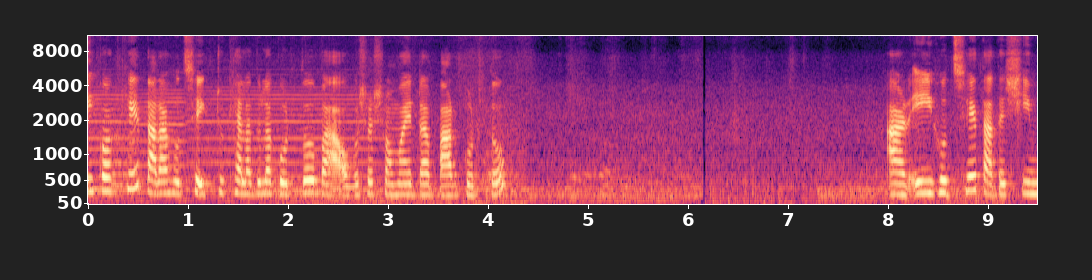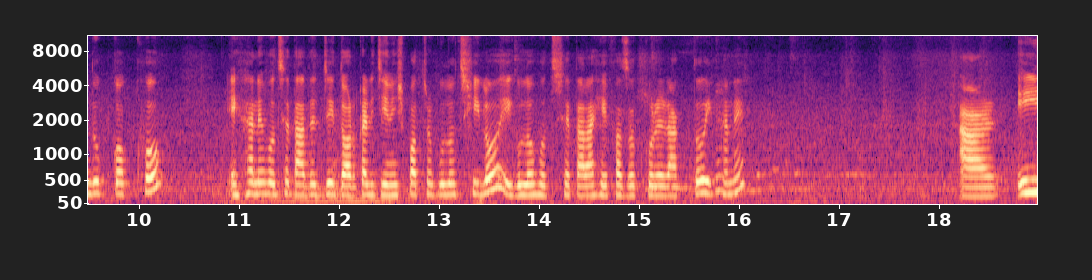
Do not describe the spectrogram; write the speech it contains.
এই কক্ষে তারা হচ্ছে একটু খেলাধুলা করত বা অবসর সময়টা পার করত। আর এই হচ্ছে তাদের সিন্ধুক কক্ষ। এখানে হচ্ছে তাদের যে দরকারি জিনিসপত্রগুলো ছিল, এগুলো হচ্ছে তারা হেফাজত করে রাখতো এখানে। আর এই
